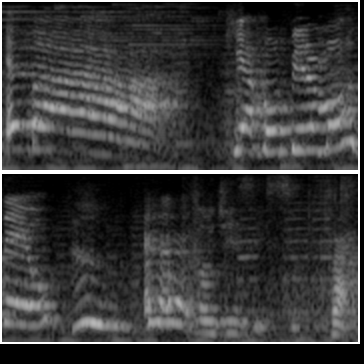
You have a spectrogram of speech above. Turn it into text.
Eba! Que a vampira mordeu. Não diz isso. Vai.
